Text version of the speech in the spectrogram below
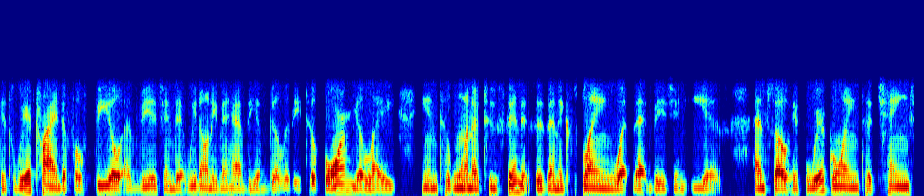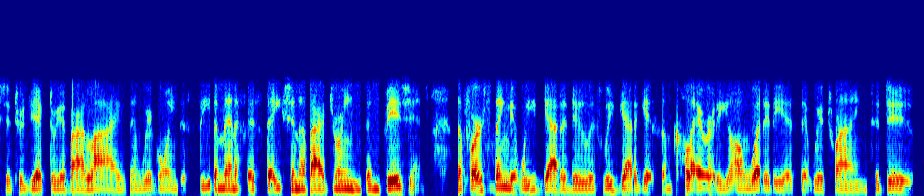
is we're trying to fulfill a vision that we don't even have the ability to formulate into one or two sentences and explain what that vision is. And so, if we're going to change the trajectory of our lives and we're going to see the manifestation of our dreams and visions, the first thing that we've got to do is we've got to get some clarity on what it is that we're trying to do.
